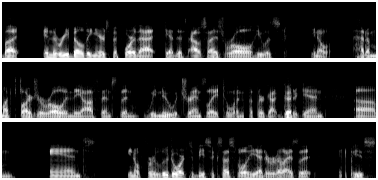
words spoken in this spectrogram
but in the rebuilding years before that, he had this outsized role. He was, you know, had a much larger role in the offense than we knew would translate to when the third got good again. Um, and you know, for Lu Dort to be successful, he had to realize that you know, he's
